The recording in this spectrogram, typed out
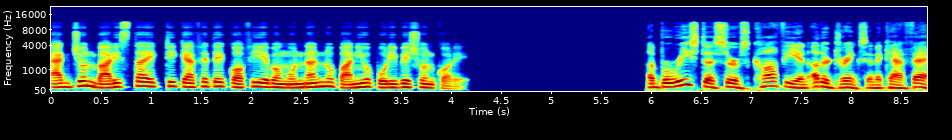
একজন বারিস্তা একটি ক্যাফেতে কফি এবং অন্যান্য পানীয় পরিবেশন করে A barista serves coffee and other drinks in a cafe.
